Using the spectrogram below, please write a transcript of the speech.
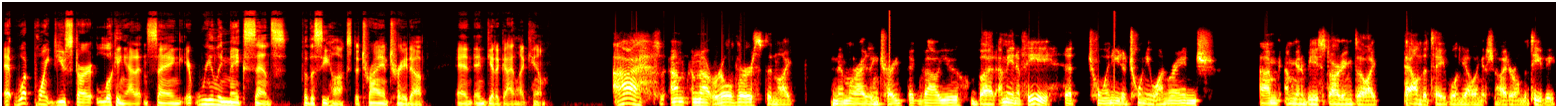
at what point do you start looking at it and saying it really makes sense for the Seahawks to try and trade up and and get a guy like him? I I'm I'm not real versed in like memorizing trade pick value, but I mean if he hit 20 to 21 range, I'm I'm going to be starting to like pound the table and yelling at Schneider on the TV.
